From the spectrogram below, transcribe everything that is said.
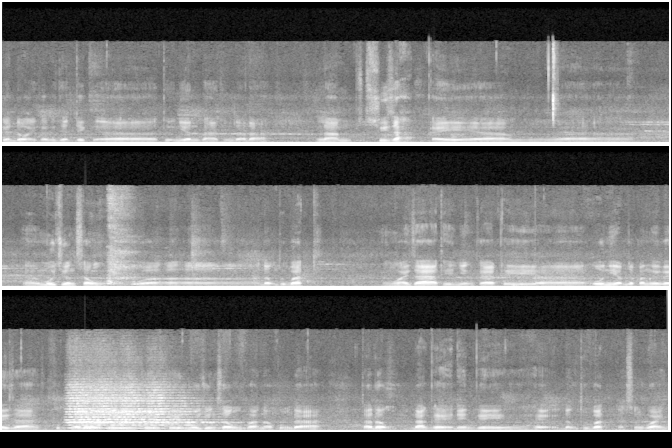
chuyển đổi các cái diện tích uh, tự nhiên và chúng ta đã làm suy giảm cái uh, uh, môi trường sống của động thực vật. Ngoài ra thì những các cái uh, ô nhiễm cho con người gây ra cũng thay đổi cái, cái cái môi trường sống và nó cũng đã tác động đáng kể đến cái hệ động thực vật ở xung quanh.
